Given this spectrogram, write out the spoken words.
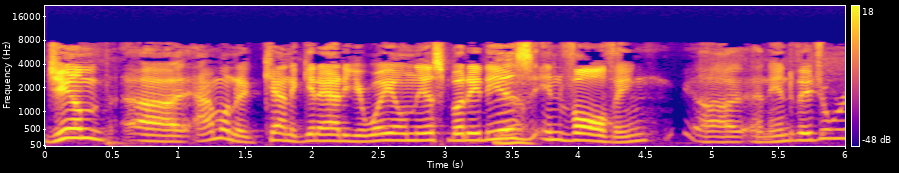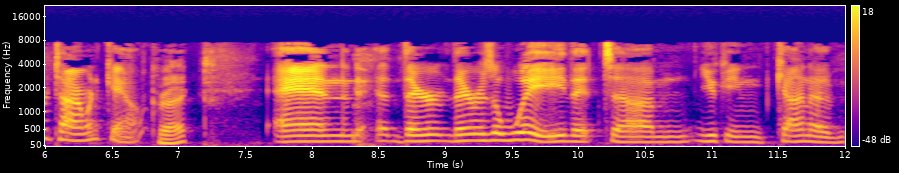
Jim, uh, I'm going to kind of get out of your way on this, but it is involving uh, an individual retirement account, Correct. And there there is a way that um, you can kind of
